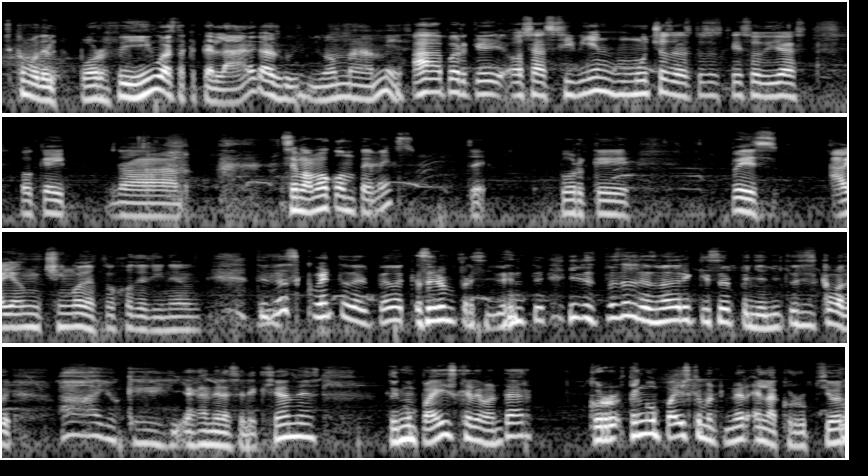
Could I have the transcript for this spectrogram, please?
es como del por fin, güey, hasta que te largas, güey. No mames. Ah, porque, o sea, si bien muchas de las cosas que hizo dirías, ok, ah, se mamó con Pemex, Sí. porque, pues, había un chingo de flujo de dinero. ¿Te das cuenta del pedo que ser un presidente? Y después del desmadre que hizo el Peña Nieto, sí es como de, ay, ok, ya gané las elecciones, tengo un país que levantar, tengo un país que mantener en la corrupción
